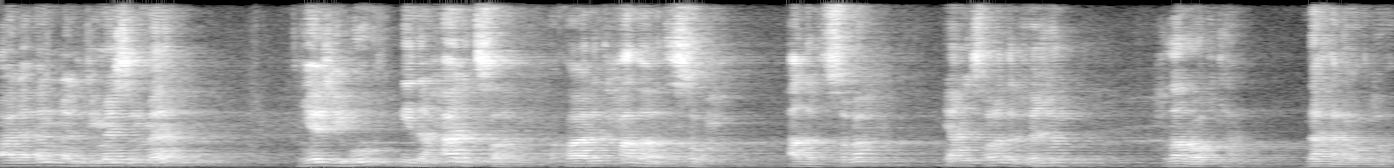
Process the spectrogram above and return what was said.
على أن التماس الماء يجب إذا حانت الصلاة فقالت حضرت الصبح. حضرت الصبح يعني صلاة الفجر حضر وقتها دخل وقتها.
